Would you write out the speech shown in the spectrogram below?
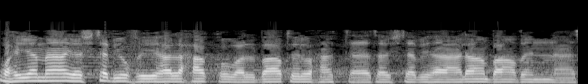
وهي ما يشتبه فيها الحق والباطل حتى تشتبه على بعض الناس.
